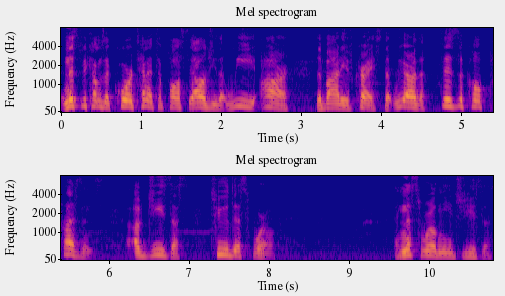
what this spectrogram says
And this becomes a core tenet to Paul's theology that we are the body of Christ, that we are the physical presence of Jesus to this world. And this world needs Jesus.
